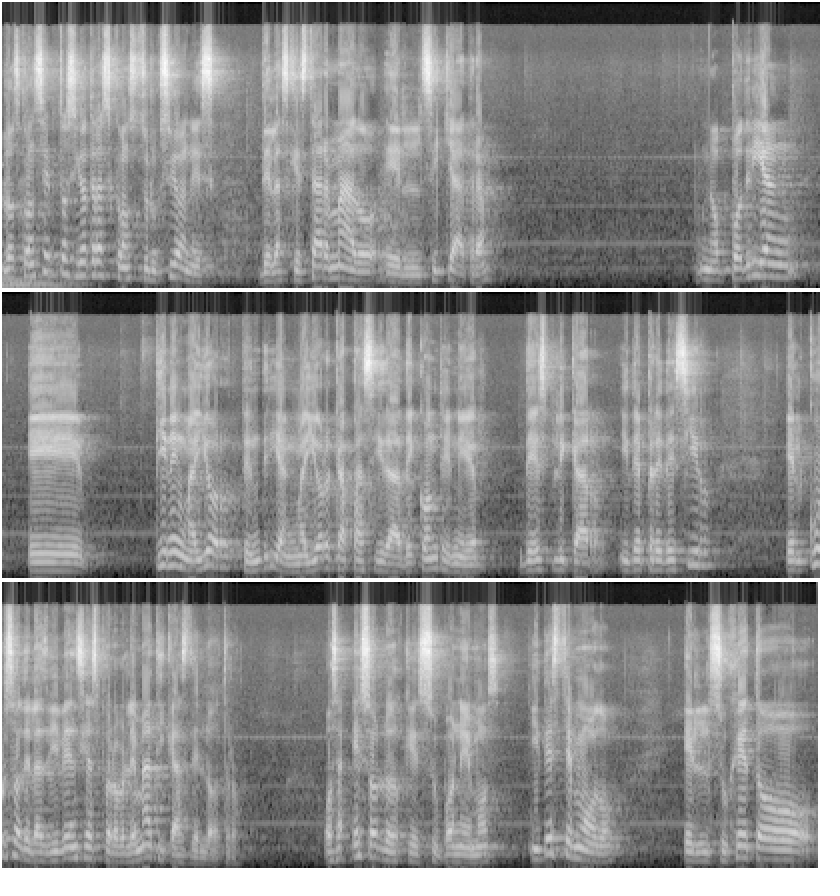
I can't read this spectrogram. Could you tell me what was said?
Los conceptos y otras construcciones de las que está armado el psiquiatra no podrían eh, tienen mayor tendrían mayor capacidad de contener de explicar y de predecir el curso de las vivencias problemáticas del otro. O sea, eso es lo que suponemos y de este modo el sujeto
